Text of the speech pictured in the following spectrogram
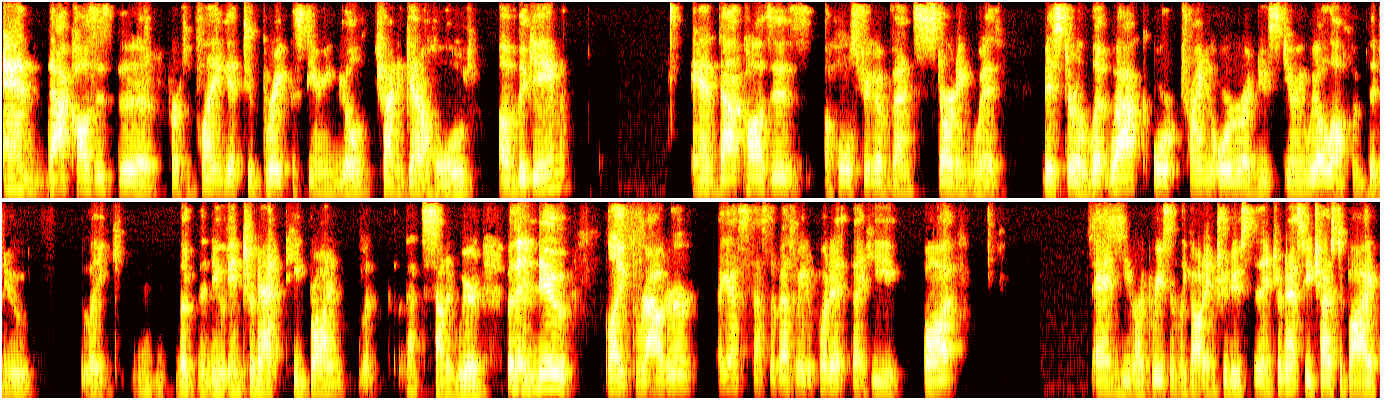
and that causes the person playing it to break the steering wheel, trying to get a hold of the game, and that causes a whole string of events, starting with Mister Litwak or trying to order a new steering wheel off of the new like like the new internet he brought in. That sounded weird, but the new like router. I guess that's the best way to put it. That he bought and he like recently got introduced to the internet, so he tries to buy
